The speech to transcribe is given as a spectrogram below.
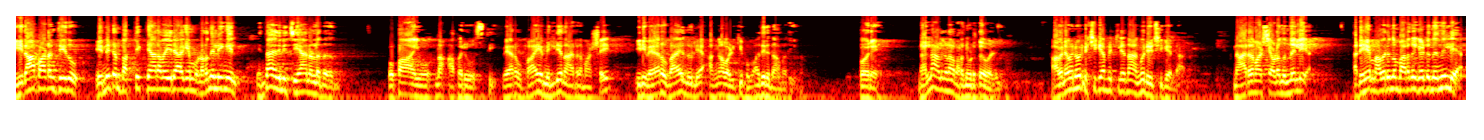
ഗീതാപാഠം ചെയ്തു എന്നിട്ടും ഭക്തിജ്ഞാന വൈരാഗ്യം ഉണർന്നില്ലെങ്കിൽ എന്താ ഇതിന് ചെയ്യാനുള്ളത് ഉപായോ ന അപരോസ്തി. വേറെ ഉപായമില്ല പക്ഷേ ഇനി വേറെ ഉപായമൊന്നുമില്ല. അങ്ങ വഴിക്ക് പോവാതിരുന്നാൽ മതി. പോരെ. നല്ല ആളുകളാണ് പറഞ്ഞു കൊടുത്ത വഴി. അവനവനോ രക്ഷിക്കാൻ പറ്റില്ല അങ്ങ് രക്ഷിക്കല്ല നാരദമാഷി അവിടെ നിന്നില്ല. അദ്ദേഹം അവരൊന്നും പറഞ്ഞു കേട്ട് നിന്നില്ല.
